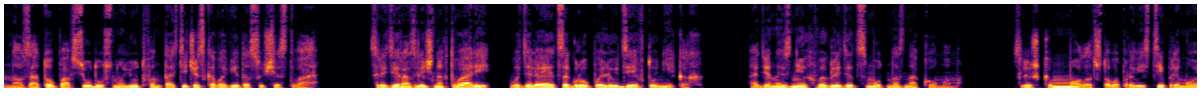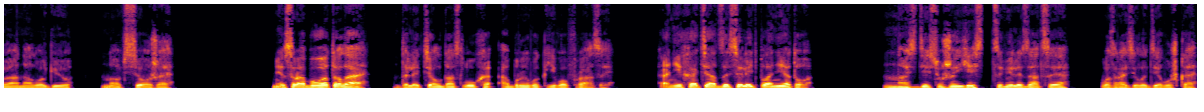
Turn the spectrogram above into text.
но зато повсюду снуют фантастического вида существа. Среди различных тварей выделяется группа людей в туниках. Один из них выглядит смутно знакомым. Слишком молод, чтобы провести прямую аналогию, но все же. «Не сработало!» — долетел до слуха обрывок его фразы. «Они хотят заселить планету!» «Но здесь уже есть цивилизация», — возразила девушка.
